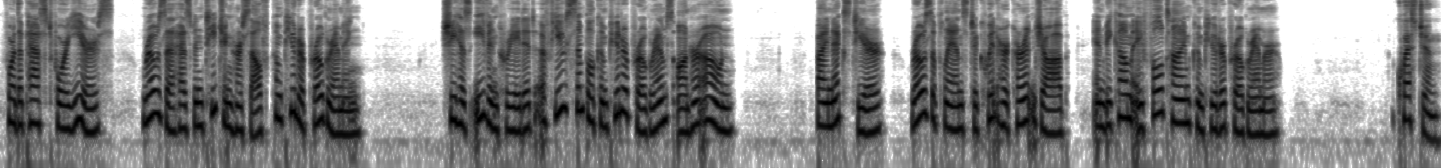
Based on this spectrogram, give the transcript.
For the past four years, Rosa has been teaching herself computer programming. She has even created a few simple computer programs on her own. By next year, Rosa plans to quit her current job and become a full time computer programmer. Question.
